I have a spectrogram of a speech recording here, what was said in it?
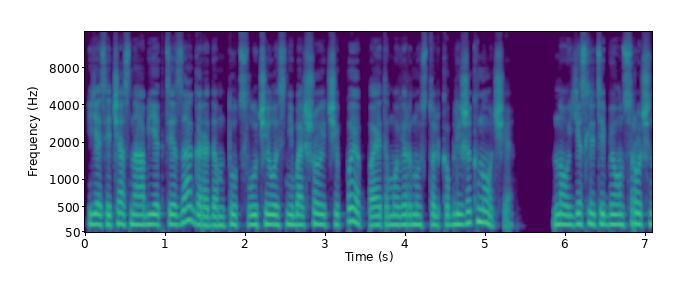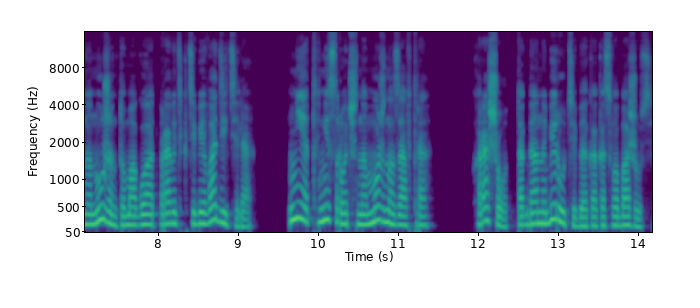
Я сейчас на объекте за городом, тут случилось небольшое ЧП, поэтому вернусь только ближе к ночи. Но если тебе он срочно нужен, то могу отправить к тебе водителя». «Нет, не срочно, можно завтра», «Хорошо, тогда наберу тебя, как освобожусь».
